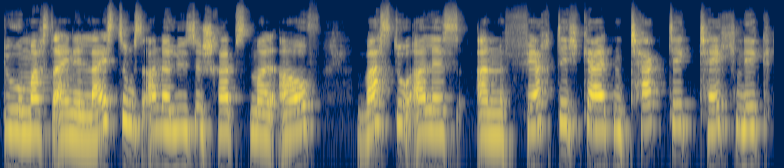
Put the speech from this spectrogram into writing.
Du machst eine Leistungsanalyse, schreibst mal auf, was du alles an Fertigkeiten, Taktik, Technik,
